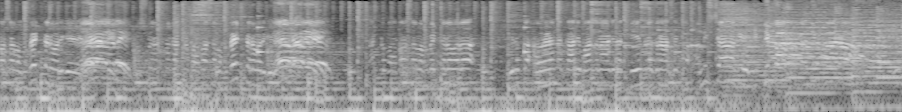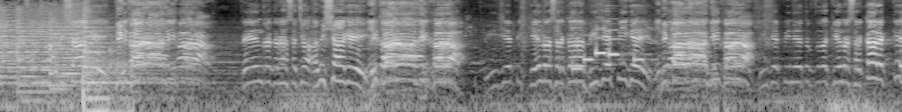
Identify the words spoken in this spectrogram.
ಬಾಬಾ ಸಾಹೇಬ್ ಅಂಬೇಡ್ಕರ್ ಅವರಿಗೆ. ವಿಶ್ವರತ್ನ ಡಾಕ್ಟರ್ ಬಾಬಾ ಸಾಹೇಬ್ ಅಂಬೇಡ್ಕರ್ ಅವರಿಗೆ. ಡಾಕ್ಟರ್ ಬಾಬಾ ಸಾಹೇಬ್ ಅಂಬೇಡ್ಕರ್ ಅವರ ವಿರುದ್ಧ ಅವಹೇಳನಕಾರಿ ಮಾತನಾಡಿದ ಕೇಂದ್ರ ಗೃಹ ಸಚಿವ ಅಮಿತ್ ಶಾಗೆ ಅಮಿತ್ ಶಾಗೆ ಕೇಂದ್ರ ಗೃಹ ಸಚಿವ ಅಮಿತ್ ಶಾಗೆ ಬಿಜೆಪಿ ಕೇಂದ್ರ ಸರ್ಕಾರ ಬಿಜೆಪಿಗೆ. ಧಿಕ್ಕಾರ ಬಿಜೆಪಿ ನೇತೃತ್ವದ ಕೇಂದ್ರ ಸರ್ಕಾರಕ್ಕೆ.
